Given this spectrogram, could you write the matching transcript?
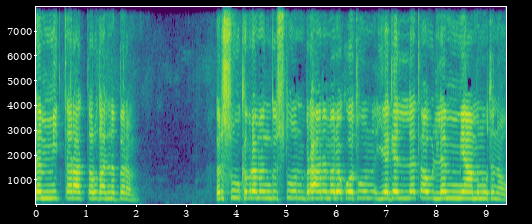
ለሚጠራጠሩት አልነበረም። እርሱ ክብረ መንግስቱን ብርሃነ መለኮቱን የገለጠው ለሚያምኑት ነው።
